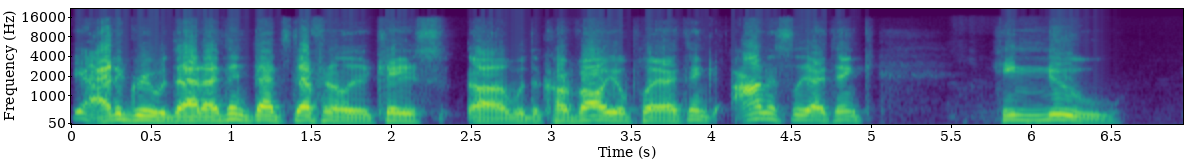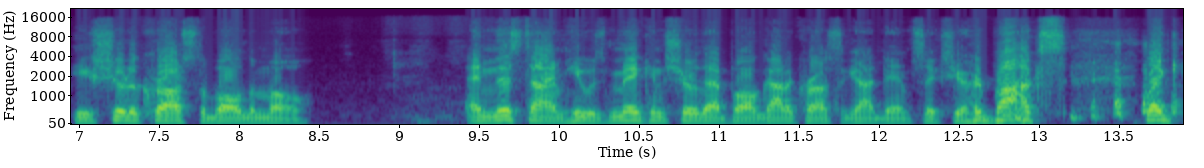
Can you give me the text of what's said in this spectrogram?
Yeah i'd agree with that. I think that's definitely the case uh, with the carvalho play. I think honestly i think he knew he should have crossed the ball to mo and this time he was making sure that ball got across the goddamn six yard box. like,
